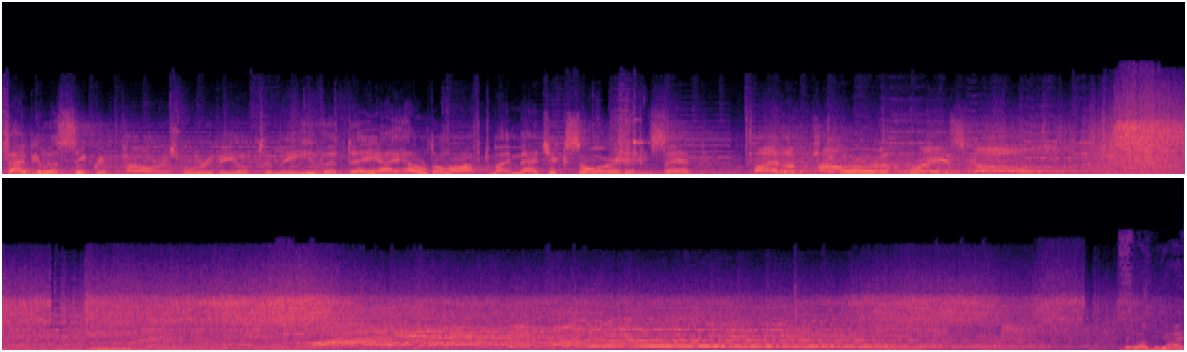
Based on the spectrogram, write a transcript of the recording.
Fabulous secret powers were revealed to me the day I held aloft my magic sword and said, By the power of Grayskull! Som jeg er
